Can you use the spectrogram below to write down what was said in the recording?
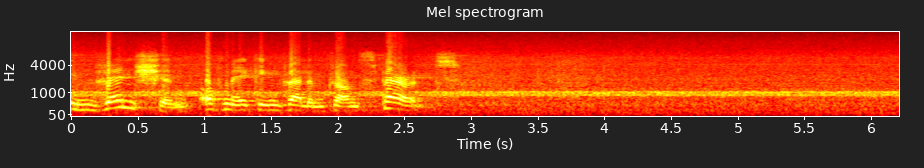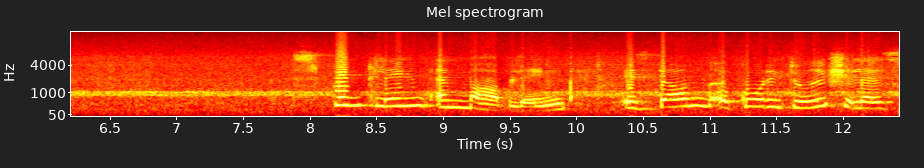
invention of making vellum transparent. Sprinkling and marbling is done according to Richelet's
